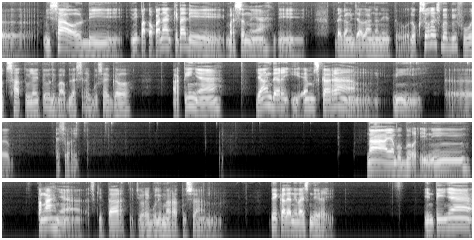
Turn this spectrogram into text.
uh, misal di ini patokannya kita di Mersen ya di dagang jalanan itu. Luxurious baby food satunya itu 15.000 segel. Artinya yang dari IM sekarang nih uh, eh sorry. Nah yang bubur ini tengahnya sekitar 7.500an jadi kalian nilai sendiri. Intinya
